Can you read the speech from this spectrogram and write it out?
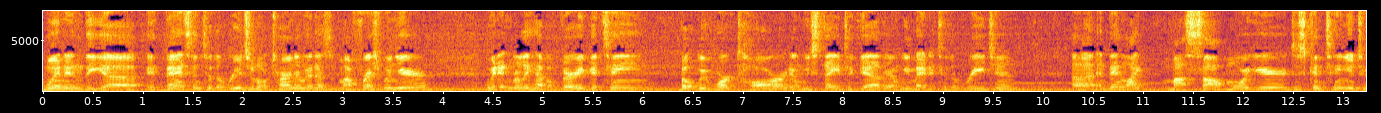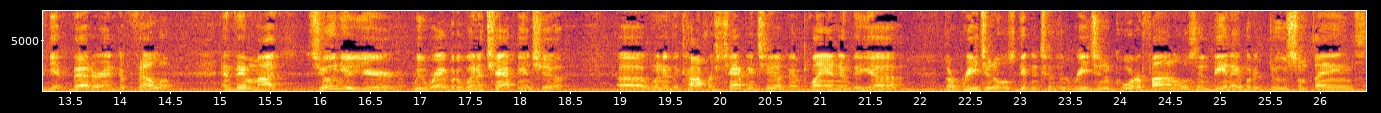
winning the uh, advancing to the regional tournament as my freshman year. We didn't really have a very good team, but we worked hard and we stayed together and we made it to the region. Uh, and then, like my sophomore year, just continued to get better and develop. And then my junior year, we were able to win a championship, uh, winning the conference championship and playing in the uh, the regionals, getting to the region quarterfinals, and being able to do some things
